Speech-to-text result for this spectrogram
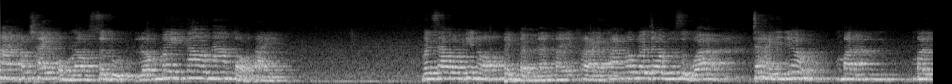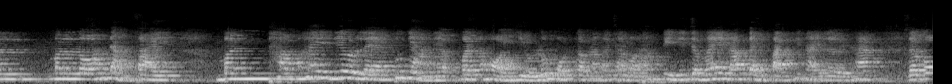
งานรับใช้ของเราสะดุดแล้วไม่ก้าวหน้าต่อไปไม่ทราบว่าพี่น้องเป็นแบบนั้นไหมหลายครั้งข้าพเจ้ารู้สึกว่าใจเนี่ยมันมันมันร้อนดั่งไฟ มันทำให้เรี่ยวแรงทุกอย่างเนี่ยมันห่อเหี่ยวลูกมดกำลังใจบอกทั้งปีนี้จะไม่รับแบ่งปันที่ไหนเลยนะคะแล้วก็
